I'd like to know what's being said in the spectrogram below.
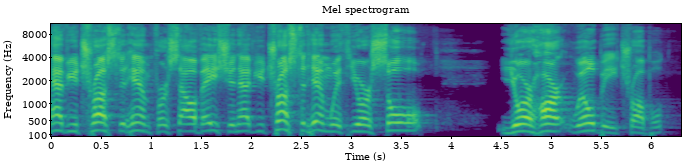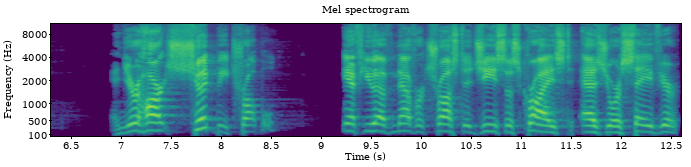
Have you trusted Him for salvation? Have you trusted Him with your soul? Your heart will be troubled, and your heart should be troubled if you have never trusted Jesus Christ as your Savior.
